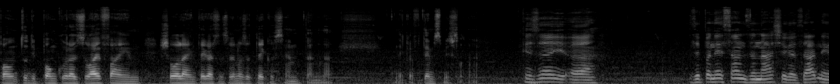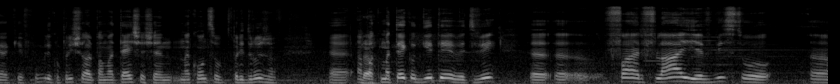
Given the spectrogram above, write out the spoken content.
pol, tudi ponkurac z life in šole in tega sem se vedno zatekel sem, tako da nekaj v tem smislu. Ne. Ker Zdaj, uh, zdaj pa ne samo za našega zadnjega, ki je v publiku prišel, ali pa Matej še, še na koncu pridružil. Eh, ampak Matej kot GT več ve, eh, eh, Firefly je v bistvu eh,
